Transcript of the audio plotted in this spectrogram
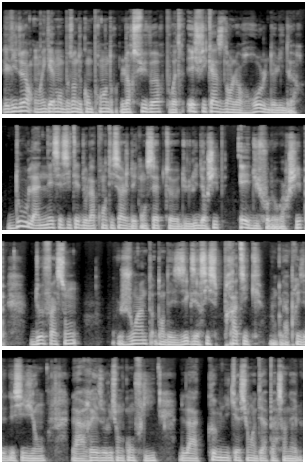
Les leaders ont également besoin de comprendre leurs suiveurs pour être efficaces dans leur rôle de leader. D'où la nécessité de l'apprentissage des concepts du leadership et du followership de façon jointe dans des exercices pratiques. Donc la prise de décision, la résolution de conflits, la communication interpersonnelle.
